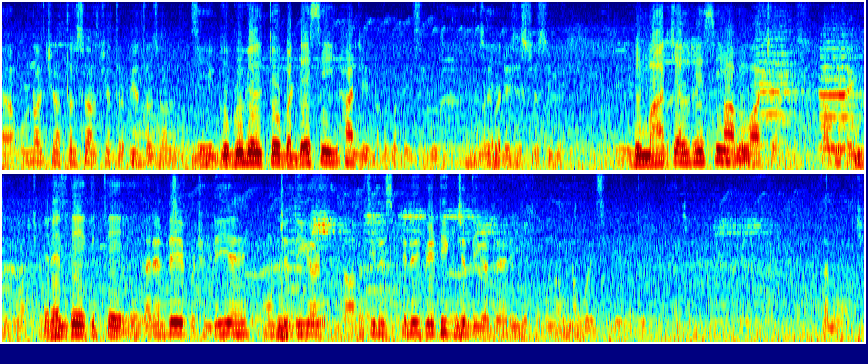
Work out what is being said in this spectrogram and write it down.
ਅਹ ਉਹਨਾਂ 74 ਸਾਲ 74 75 ਸਾਲ ਉਮਰ ਸੀ। ਇਹ ਗੁੱਗੂ ਗਿੱਲ ਤੋਂ ਵੱਡੇ ਸੀ? ਹਾਂਜੀ ਉਹਨਾਂ ਤੋਂ ਵੱਡੇ ਸੀਗੇ ਜੀ। ਵੱਡੇ ਸਿਸਟਰ ਸੀਗੇ। ਬਿਮਾਰ ਚੱਲ ਰਹੇ ਸੀ? ਹਾਂ ਬਿਮਾਰ ਚੱਲ ਰਹੇ ਸੀ। ਕਾਫੀ ਟਾਈਮ ਤੋਂ ਬਿਮਾਰ ਚੱਲ ਰਹੇ ਰਹਿੰਦੇ ਕਿੱਥੇ? ਸੀ। ਰਹਿੰਦੇ ਬਠਿੰਡੇ ਹੀ ਆ ਇਹ। ਹੁਣ ਚੰਡੀਗੜ੍ਹ ਦਾਖਲ ਸੀ। ਇਹਨਾਂ ਦੀ ਬੇਟੀ ਚੰਡੀਗੜ੍ਹ ਰਹਿ ਰਹੀ ਹੈ। ਉਹਨਾਂ ਉਹਨਾਂ ਕੋਲ ਹੀ ਸੀਗੇ ਰਹਿੰਦੇ। ਹਾਂਜੀ। ਧੰਨਵਾਦ ਜੀ।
